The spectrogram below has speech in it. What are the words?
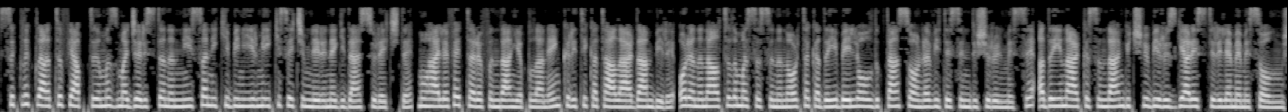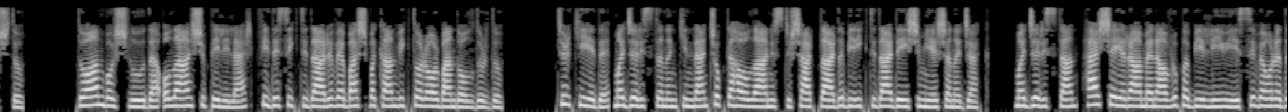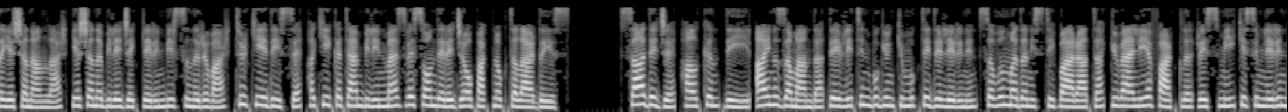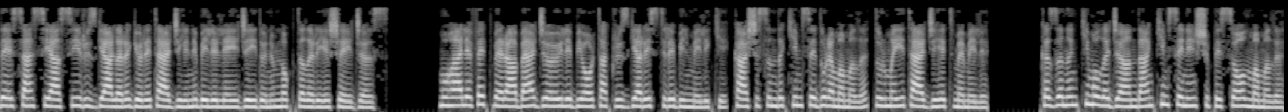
Sıklıkla atıf yaptığımız Macaristan'ın Nisan 2022 seçimlerine giden süreçte, muhalefet tarafından yapılan en kritik hatalardan biri, oranın altılı masasının ortak adayı belli olduktan sonra vitesin düşürülmesi, adayın arkasından güçlü bir rüzgar estirilememesi olmuştu. Doğan boşluğu da, olağan şüpheliler, Fides iktidarı ve Başbakan Viktor Orban doldurdu. Türkiye'de, Macaristan'ınkinden çok daha olağanüstü şartlarda bir iktidar değişimi yaşanacak. Macaristan, her şeye rağmen Avrupa Birliği üyesi ve orada yaşananlar, yaşanabileceklerin bir sınırı var. Türkiye'de ise, hakikaten bilinmez ve son derece opak noktalardayız. Sadece, halkın, değil, aynı zamanda, devletin bugünkü muktedirlerinin, savunmadan istihbarata, güvenliğe farklı, resmi, kesimlerin de esen siyasi rüzgarlara göre tercihini belirleyeceği dönüm noktaları yaşayacağız. Muhalefet beraberce öyle bir ortak rüzgar estirebilmeli ki, karşısında kimse duramamalı, durmayı tercih etmemeli. Kazanın kim olacağından kimsenin şüphesi olmamalı.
